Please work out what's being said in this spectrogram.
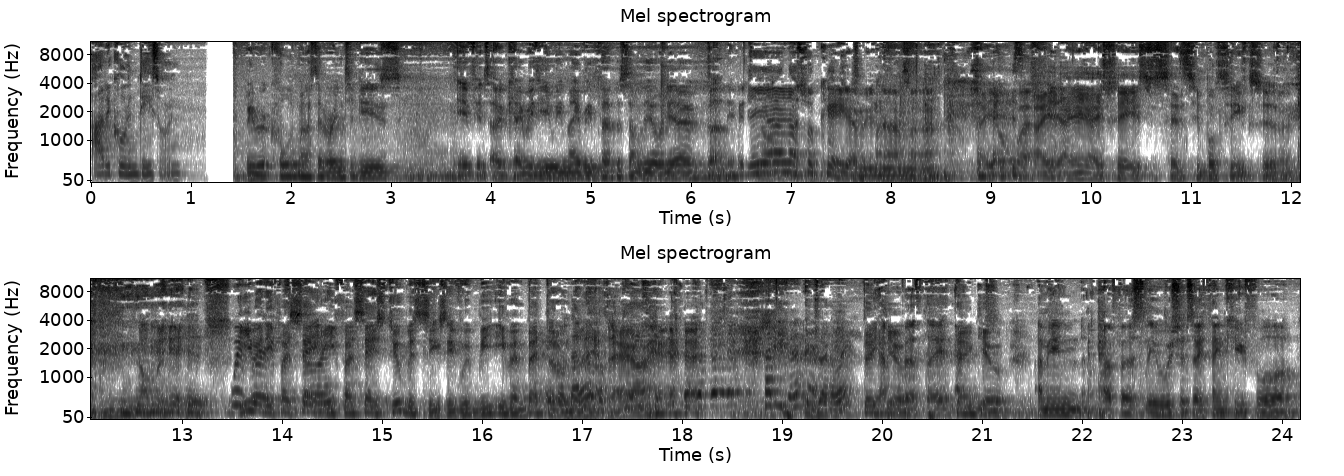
article in DZone. We record most of our interviews. If it's okay with you, we may repurpose some of the audio, but if it's Yeah, not, that's okay. I mean, um, uh, I, hope I, I, I say sensible things. Uh, no, but even if I say if I say stupid things, it would be even better on the net. eh? Happy birthday, by the way. Thank happy you. birthday. Thank And, you. I mean, uh, firstly, we should say thank you for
